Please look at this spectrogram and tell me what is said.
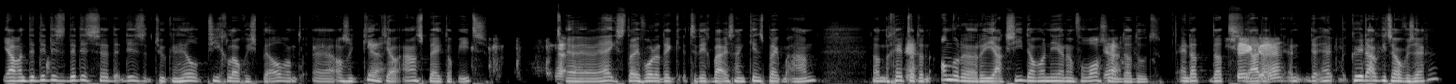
Ja, want dit, dit, is, dit, is, eh, dit is natuurlijk een heel psychologisch spel. Want eh, als een kind Ja. jou aanspreekt op iets. Ja. eh, ik stel je voor dat ik te dichtbij sta, een kind spreekt me aan. Dan geeft dat een andere reactie dan wanneer een volwassene dat doet. En dat, dat, Zeker, ja, dat- en, kun je daar ook iets over zeggen?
